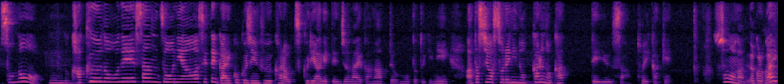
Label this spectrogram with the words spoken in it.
そのうん。架空のお姉さん像に合わせて外国人風カラーを作り上げてんじゃないかなって思った時に私はそれに乗っかるのかっていうさ問いかけ。そうなんだよ。だから外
